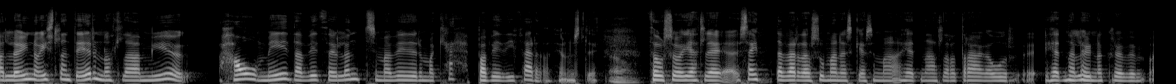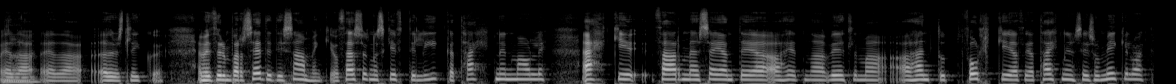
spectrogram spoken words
að laun á Íslandi eru náttúrulega mjög hámiða við þau lönd sem að við erum að keppa við í ferðarþjónustu já, þó svo ég ætla seint að verða svo manneskja sem að hérna ætlar að draga úr hérna launakröfum eða, eða öðru slíku. En við þurfum bara að setja þetta í samhengi og þess vegna skiptir líka tæknin máli. Ekki þar með segjandi að, að hérna, við ætlum að, að henda út fólki að því að tæknin sé svo mikilvæg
